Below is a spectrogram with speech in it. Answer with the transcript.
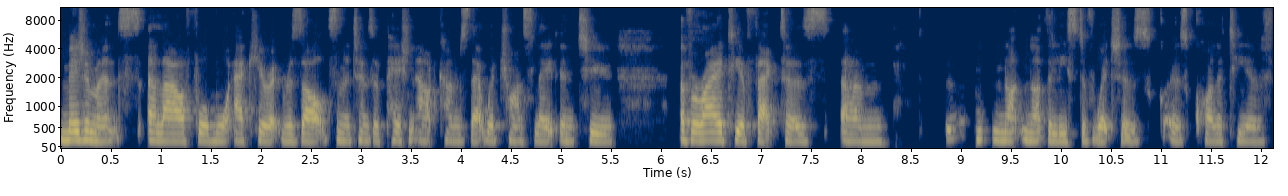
measurements allow for more accurate results and in terms of patient outcomes that would translate into a variety of factors um, not not the least of which is is quality of,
